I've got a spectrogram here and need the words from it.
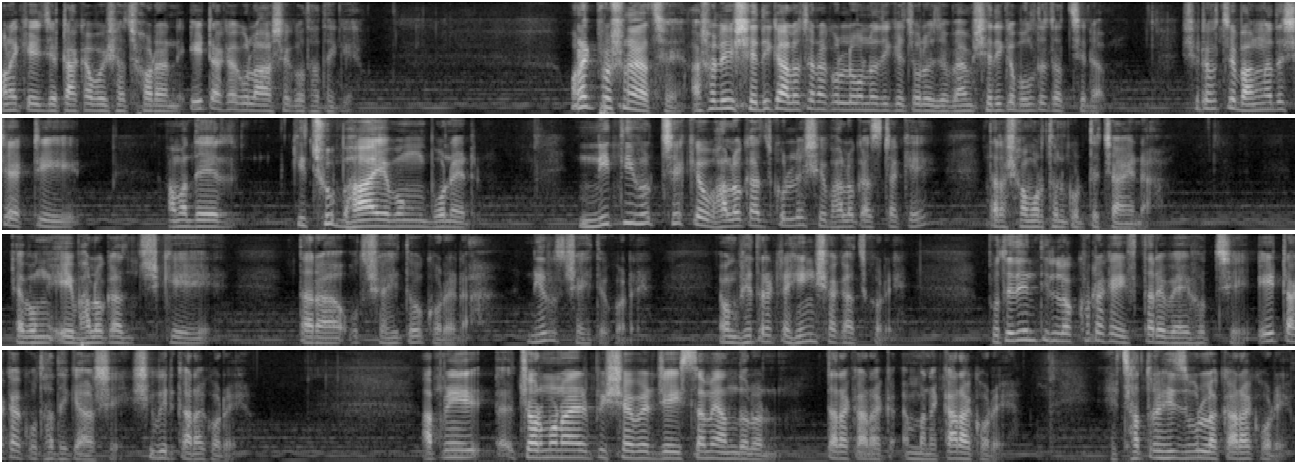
অনেকেই যে টাকা পয়সা ছড়ান, এই টাকাগুলো আসে কোথা থেকে? অনেক প্রশ্ন আছে। আসলে সেদিকে আলোচনা করলে অন্যদিকে চলে যাবে, আমি সেদিকে বলতে চাচ্ছি না। সেটা হচ্ছে বাংলাদেশে একটি আমাদের কিছু ভাই এবং বোনের নীতি হচ্ছে কেউ ভালো কাজ করলে সে ভালো কাজটাকে তারা সমর্থন করতে চায় না। এবং এই ভালো কাজকে তারা উৎসাহিতও করে না, নিরুৎসাহিত করে এবং ভেতরে একটা হিংসা কাজ করে। প্রতিদিন তিন লক্ষ টাকা ইফতারে ব্যয় হচ্ছে, এই টাকা কোথা থেকে আসে? শিবির কারা করে? আপনি চরমনায়ের পীর সাহেবের যে ইসলামী আন্দোলন, তারা কারা মানে কারা করে? ছাত্র হিজবুল্লাহ কারা করে?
